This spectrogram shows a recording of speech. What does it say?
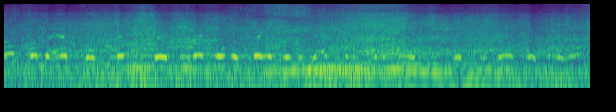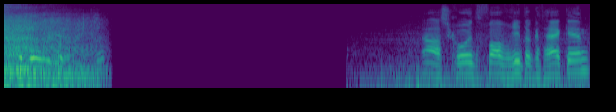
man van de app van die rijdt op het 22 de app van de app. Dat is een volgen. Ja, als grote favoriet ook het hek in.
